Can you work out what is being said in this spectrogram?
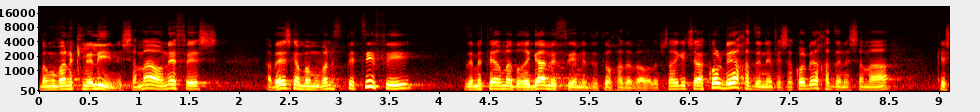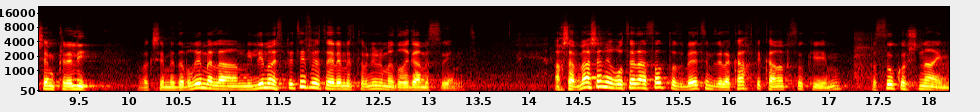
במובן הכללי, נשמה או נפש, אבל יש גם במובן הספציפי, זה מתאר מדרגה מסוימת בתוך הדבר הזה. אפשר להגיד שהכל ביחד זה נפש, הכל ביחד זה נשמה כשם כללי. אבל כשמדברים על המילים הספציפיות האלה, מתכוונים למדרגה מסוימת. עכשיו, מה שאני רוצה לעשות פה זה בעצם, זה לקחתי כמה פסוקים, פסוק או שניים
